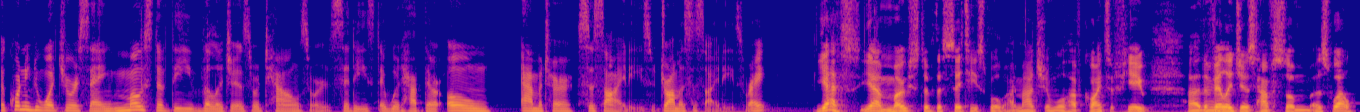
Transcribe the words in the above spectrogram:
according to what you were saying, most of the villages or towns or cities, they would have their own amateur societies, drama societies, right? Yes, yeah, most of the cities will, I imagine, will have quite a few. Uh, the mm. villages have some as well.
